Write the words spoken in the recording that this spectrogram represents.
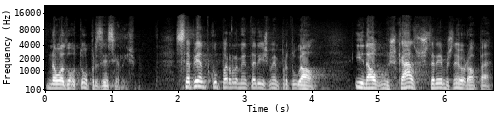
não adotou o presidencialismo. Sabendo que o parlamentarismo em Portugal, e em alguns casos estaremos na Europa,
